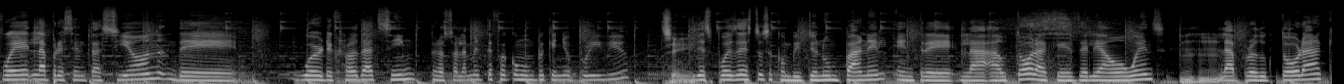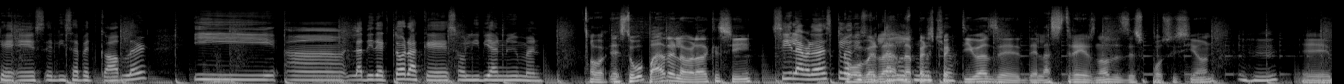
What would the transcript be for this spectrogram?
fue la presentación de Where the Crawdads Sing, pero solamente fue como un pequeño preview. Y Sí. después de esto se convirtió en un panel entre la autora, que es Delia Owens, la productora, que es Elizabeth Gobler, y ah, la directora, que es Olivia Newman. Oh, estuvo padre, la verdad que sí. Sí, la verdad es que lo Como ver la, disfrutamos la mucho. perspectivas de, de las tres, ¿no? Desde su posición. Eh,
